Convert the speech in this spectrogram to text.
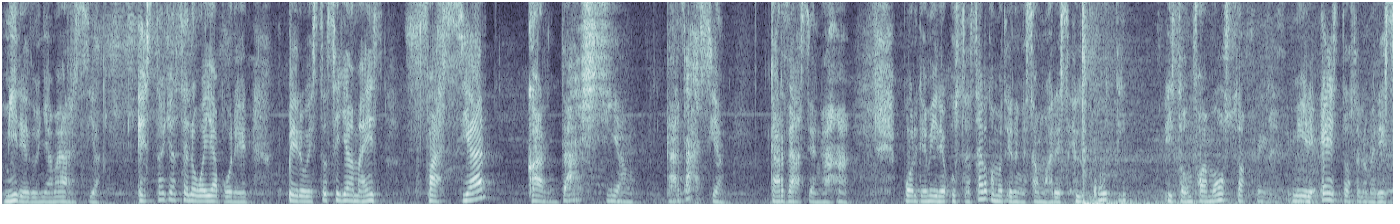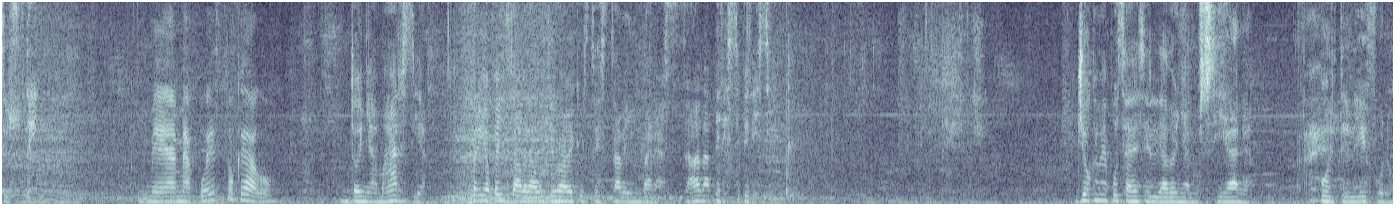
mire, doña Marcia, esto ya se lo voy a poner, pero esto se llama es facial Kardashian. Kardashian. Kardashian, ajá. Porque mire, usted sabe cómo tienen esas mujeres el cuti y son famosas. Sí, sí. Mire, esto se lo merece usted. ¿Me, me acuesto? ¿Qué hago? Doña Marcia. Pero yo pensaba la última vez que usted estaba embarazada. Pérese, pérese. Yo que me puse a decirle a doña Luciana por teléfono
